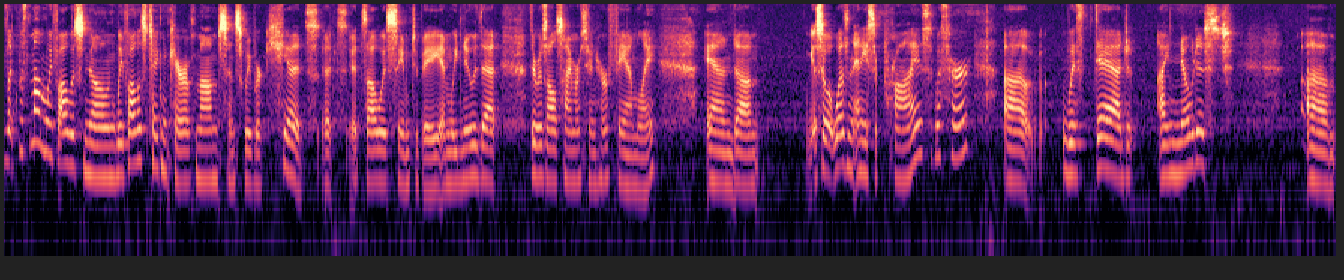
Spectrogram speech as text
like with mom, we've always known we've always taken care of mom since we were kids. It's it's always seemed to be, and we knew that there was Alzheimer's in her family, and um, so it wasn't any surprise with her. Uh, with dad, I noticed um,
